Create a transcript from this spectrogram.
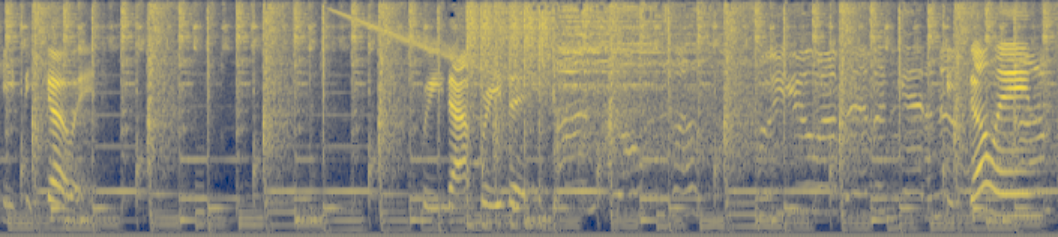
Keep it going. Breathe out, breathe in. Keep going.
